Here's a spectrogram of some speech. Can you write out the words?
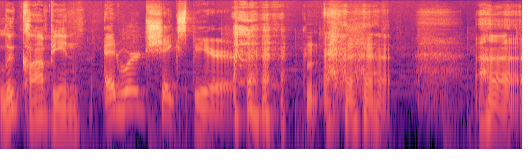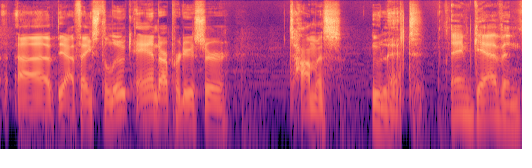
Luke Klompian. Edward Shakespeare. uh, yeah, thanks to Luke and our producer, Thomas Ouellette. And Gavin.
